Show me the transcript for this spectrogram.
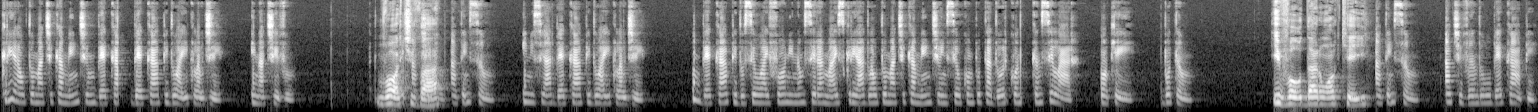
Cria automaticamente um backup, backup do iCloud, inativo. Vou ativar. Atenção. Iniciar backup do iCloud. Um backup do seu iPhone não será mais criado automaticamente em seu computador quando cancelar. Ok. Botão. E vou dar um ok. Atenção. Ativando o backup.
